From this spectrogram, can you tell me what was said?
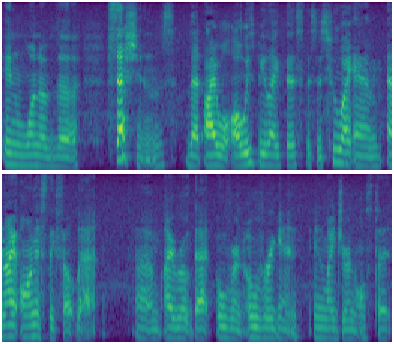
in one of the sessions that I will always be like this. This is who I am. And I honestly felt that. Um, I wrote that over and over again in my journals that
